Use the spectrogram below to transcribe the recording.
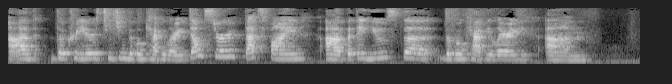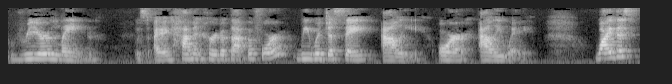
uh, the creator is teaching the vocabulary dumpster. That's fine, uh, but they use the the vocabulary um, rear lane. I haven't heard of that before. We would just say alley or alleyway. Why this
